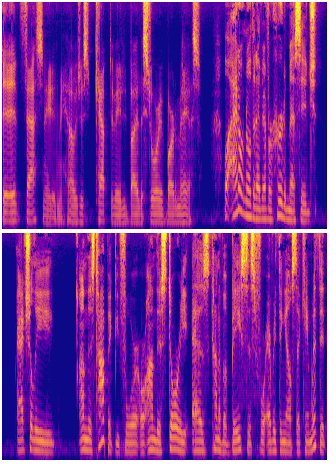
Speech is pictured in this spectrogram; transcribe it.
it, it fascinated me. I was just captivated by the story of bartimaeus. Well i don't know that i've ever heard a message actually on this topic before or on this story as kind of a basis for everything else that came with it.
